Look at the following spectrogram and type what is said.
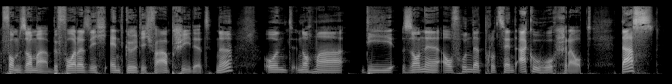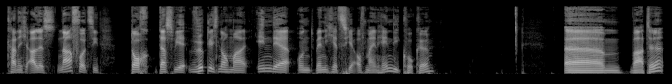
vom Sommer, bevor er sich endgültig verabschiedet. Ne? Und nochmal die Sonne auf 100% Akku hochschraubt. Das kann ich alles nachvollziehen. Doch, dass wir wirklich nochmal in der, und wenn ich jetzt hier auf mein Handy gucke, ähm, warte,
